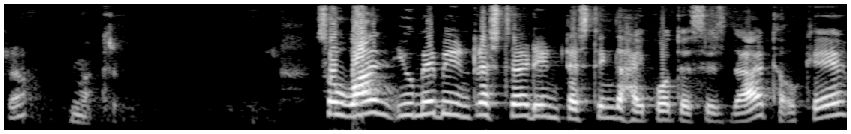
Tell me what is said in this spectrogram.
3. So, one you may be interested in testing the hypothesis that okay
